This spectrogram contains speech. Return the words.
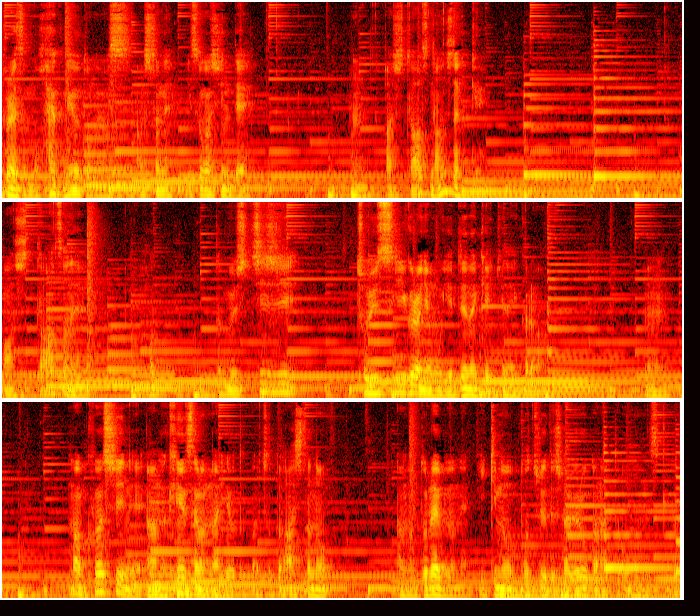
とりあえずもう早く寝ようと思います。明日ね忙しいんで。うん。明日朝何時だっけ？明日朝ね多分7時ちょい過ぎぐらいにはもう家出なきゃいけないから。うん。まあ詳しいねあの検査の内容とかちょっと明日のあのドライブのね行きの途中で喋ろうかなと思うんですけど。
